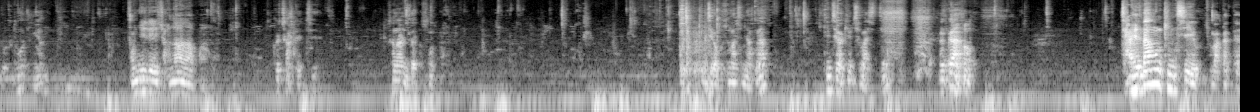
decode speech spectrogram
뭐 통화 중이야? 언니들이 전화하나 봐. 그렇지 않겠지. 전화를 내렸 김치가 무슨 맛이냐고요? 김치가 김치 맛있지. 그러니까 잘 담은 김치 맛 같아.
